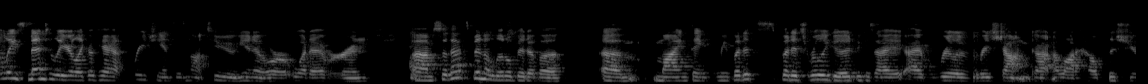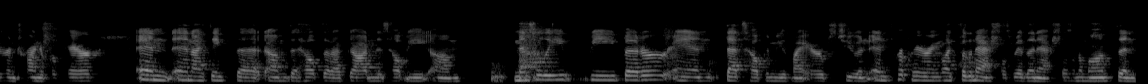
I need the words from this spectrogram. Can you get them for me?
at least mentally you're like, okay, I got three chances, not two, you know, or whatever. And um, so that's been a little bit of a um, mind thing for me, but it's but it's really good because I I've really reached out and gotten a lot of help this year and trying to prepare. And and I think that um, the help that I've gotten has helped me um, mentally be better and that's helping me with my arabs too and, and preparing like for the nationals. We have the nationals in a month and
